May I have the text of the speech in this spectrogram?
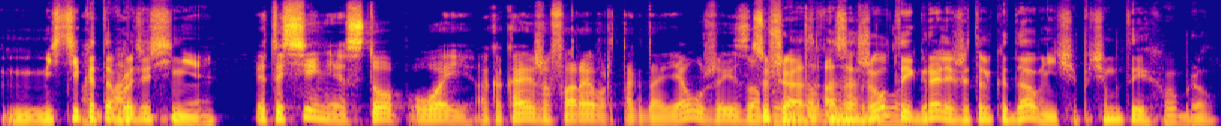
Мистик А- это а- вроде синяя. Это синяя, стоп, ой, а какая же Forever тогда? Я уже и забыл. Слушай, а, а за желтые было. играли же только Дауничи. Почему ты их выбрал?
